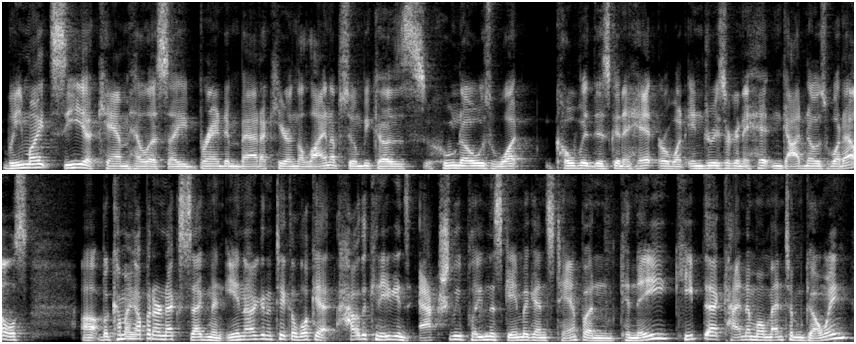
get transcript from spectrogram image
we might see a Cam Hillis, a Brandon Baddock here in the lineup soon because who knows what COVID is going to hit or what injuries are going to hit and God knows what else. Uh, but coming up in our next segment, Ian and I are going to take a look at how the Canadiens actually played in this game against Tampa and can they keep that kind of momentum going?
